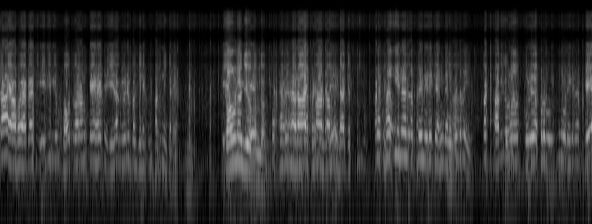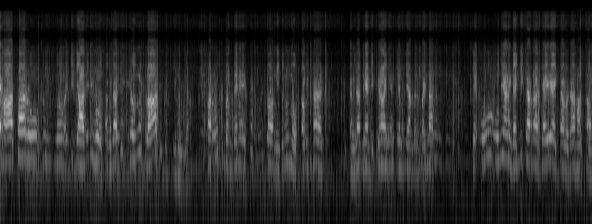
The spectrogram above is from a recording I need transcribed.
ਢਾਇਆ ਹੋਇਆ ਗਿਆ ਸੀ ਇਹਦੀ ਵੀ ਬਹੁਤ ਵਾਰ ਉਹਨੂੰ ਕਿਹਾ ਹੈ ਤੇ ਇਹਦਾ ਵੀ ਉਹਨੇ ਬੰਦੇ ਨੇ ਕੋਈ ਹੱਲ ਨਹੀਂ ਕਰਿਆ। ਕੌਣ ਹੈ ਜੀ ਉਹ ਬੰਦਾ? ਰਾਜਕੁਮਾਰ ਦਾ ਮੁੰਡਾ ਜੱਸੀ। ਪੱਠਾ ਕੀ ਇਹਨਾਂ ਲੱਥੜੇ ਮੇਰੇ ਚਾਹੀਦੇ ਨੇ ਪਿੰਡ ਦੇ ਭੱਠਾ ਵੀ ਉਹਨੂੰ ਕੋਲੇ ਆਪਰ ਨੂੰ ਇਤਨੀ ਹੋੜੇ ਇਹ ਹਾਦਸਾ ਰੋਕ ਇਹਦੀ ਜ਼ਿਆਦਾ ਵੀ ਹੋ ਸਕਦਾ ਸੀ ਕਿ ਉਹਨੂੰ ਸਲਾਹ ਦਿੱਤੀ ਹੋਈ ਆ। ਪਰ ਉਸ ਬੰਦੇ ਨੇ ਇੱਥੇ ਕੋਈ ਗੌਰ ਨਹੀਂ ਕਰੂ ਮੌਕਾ ਵੀ ਥਾ ਕੰਦਾ ਤੇ ਡਿੱਗਣਾ ਹੋਈਆਂ ਤਿੰਨ ਚਾਰ ਦਿਨ ਪਹਿਲਾਂ। ਤੇ ਉਹ ਉਹਦੇ ਅਣਗਹਿਲੀ ਕਰਨਾ ਚਾਹੀਏ ਐਡਾ ਵੱਡਾ ਹਾਦਸਾ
